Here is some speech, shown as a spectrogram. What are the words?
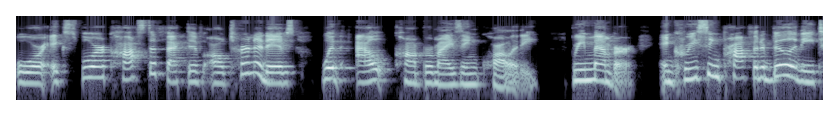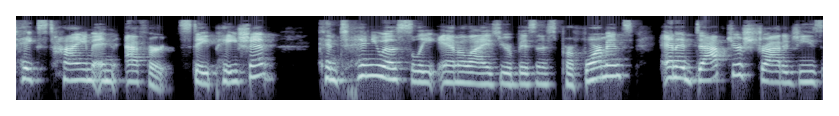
or explore cost effective alternatives without compromising quality. Remember, increasing profitability takes time and effort. Stay patient, continuously analyze your business performance, and adapt your strategies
